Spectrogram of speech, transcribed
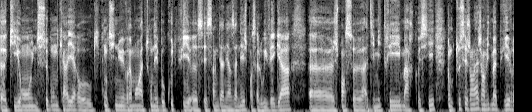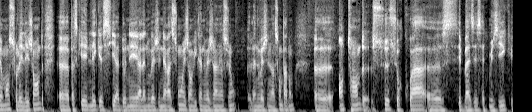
euh, qui ont une seconde carrière ou qui continuent vraiment à tourner beaucoup depuis euh, ces cinq dernières années. Je pense à Louis Vega, euh, je pense à Dimitri, Marc aussi. Donc tous ces gens-là, j'ai envie de m'appuyer vraiment sur les légendes parce qu'il y a une legacy à donner à la nouvelle génération et j'ai envie que la nouvelle génération, la nouvelle génération, pardon, entende ce sur quoi euh, c'est basé cette musique,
